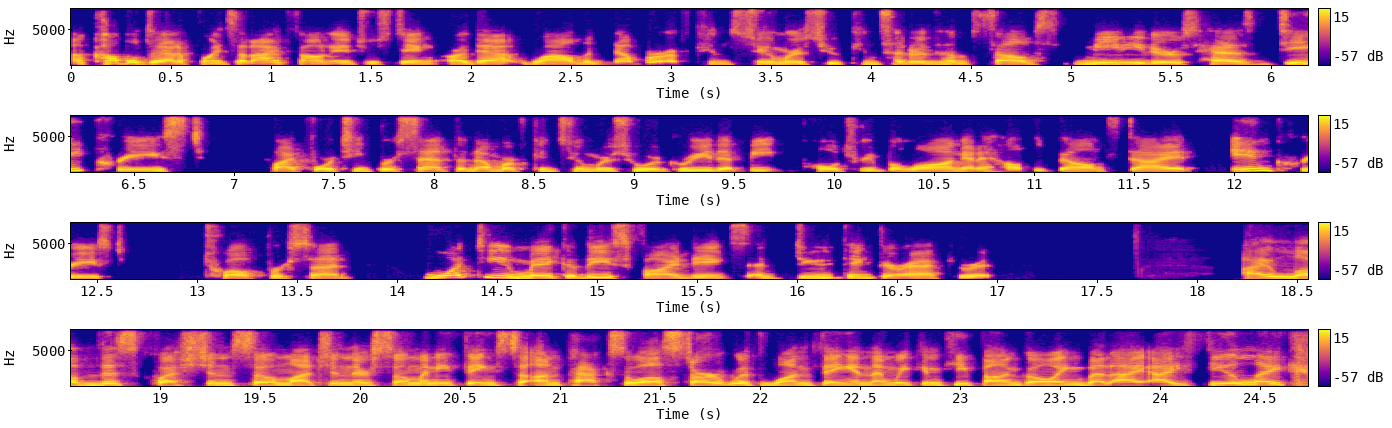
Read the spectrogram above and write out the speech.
a couple data points that I found interesting are that while the number of consumers who consider themselves meat eaters has decreased by 14%, the number of consumers who agree that meat and poultry belong in a healthy, balanced diet increased 12%. What do you make of these findings and do you think they're accurate? I love this question so much, and there's so many things to unpack. So I'll start with one thing and then we can keep on going. But I, I feel like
